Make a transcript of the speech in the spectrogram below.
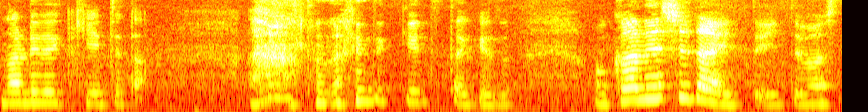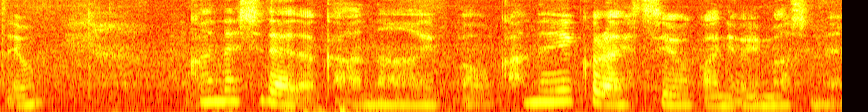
隣で聞いてた。隣で聞いてたけどお金次第って言ってましたよ。お金次第だからな。やっぱお金いくら必要かによりますね。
